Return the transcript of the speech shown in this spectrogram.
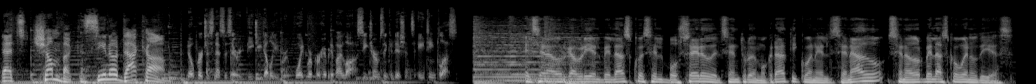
That's chumbacasino.com. No purchase necessary. BGW. Void were prohibited by law. See terms and conditions. 18 plus. El senador Gabriel Velasco es el vocero del Centro Democrático en el Senado. Senador Velasco, buenos días.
